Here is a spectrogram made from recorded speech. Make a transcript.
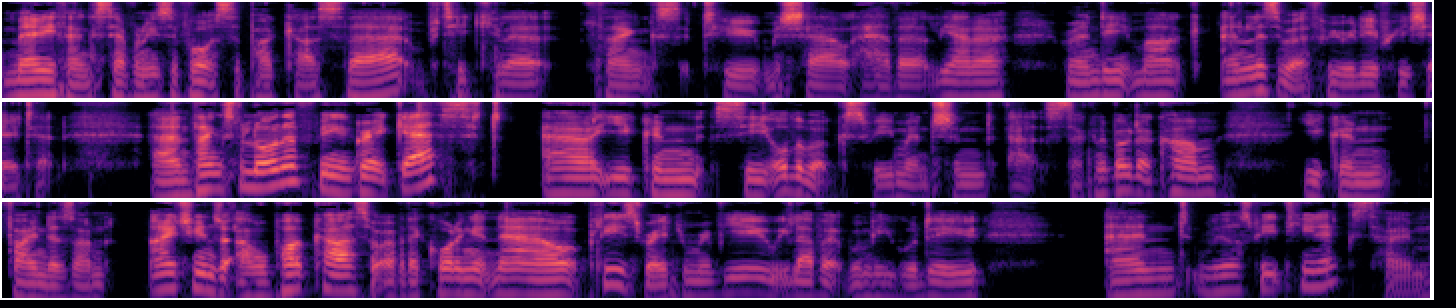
Many thanks to everyone who supports the podcast there. Particular thanks to Michelle, Heather, Liana, Randy, Mark, and Elizabeth. We really appreciate it. And thanks for Lorna for being a great guest. Uh, you can see all the books we mentioned at stuckinabook.com. You can find us on iTunes or Apple Podcasts or whatever they're calling it now. Please rate and review. We love it when people do. And we'll speak to you next time.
